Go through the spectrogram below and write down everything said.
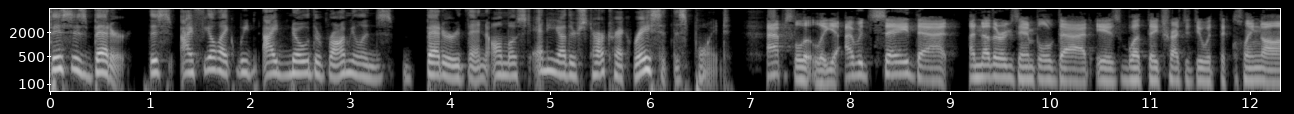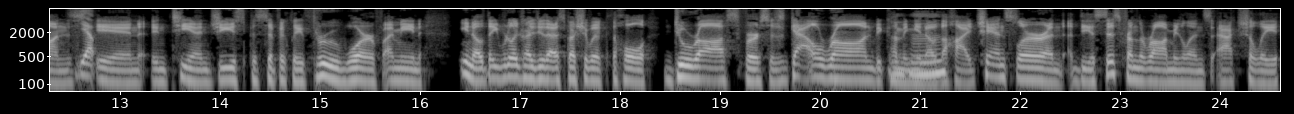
this is better. This, I feel like we, I know the Romulans better than almost any other Star Trek race at this point. Absolutely. I would say that another example of that is what they tried to do with the Klingons yep. in in TNG specifically through Worf. I mean, you know, they really tried to do that, especially with the whole Duras versus Gowron becoming, mm-hmm. you know, mm-hmm. the High Chancellor and the assist from the Romulans actually.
